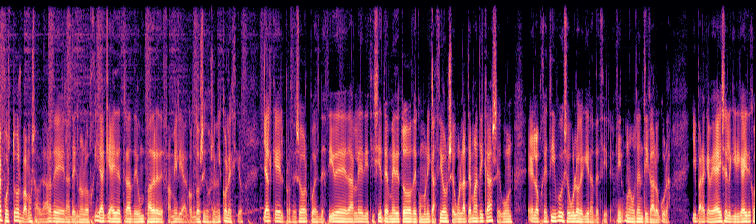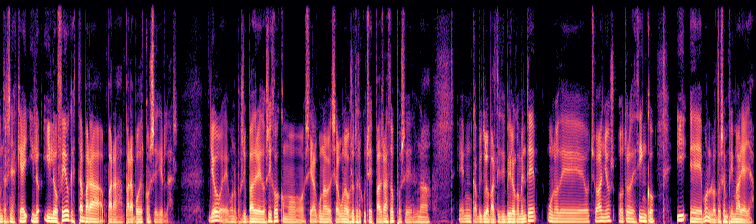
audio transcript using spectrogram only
Ya puestos, vamos a hablar de la tecnología que hay detrás de un padre de familia con dos hijos en el colegio y al que el profesor pues decide darle 17 métodos de comunicación según la temática, según el objetivo y según lo que quieras decir. En fin, una auténtica locura. Y para que veáis el guirigay de contraseñas que hay y lo, y lo feo que está para, para, para poder conseguirlas. Yo, eh, bueno, pues soy padre de dos hijos, como si alguna si alguno de vosotros escucháis padrazos, pues en, una, en un capítulo participé y lo comenté, uno de 8 años, otro de 5 y, eh, bueno, los dos en primaria ya.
